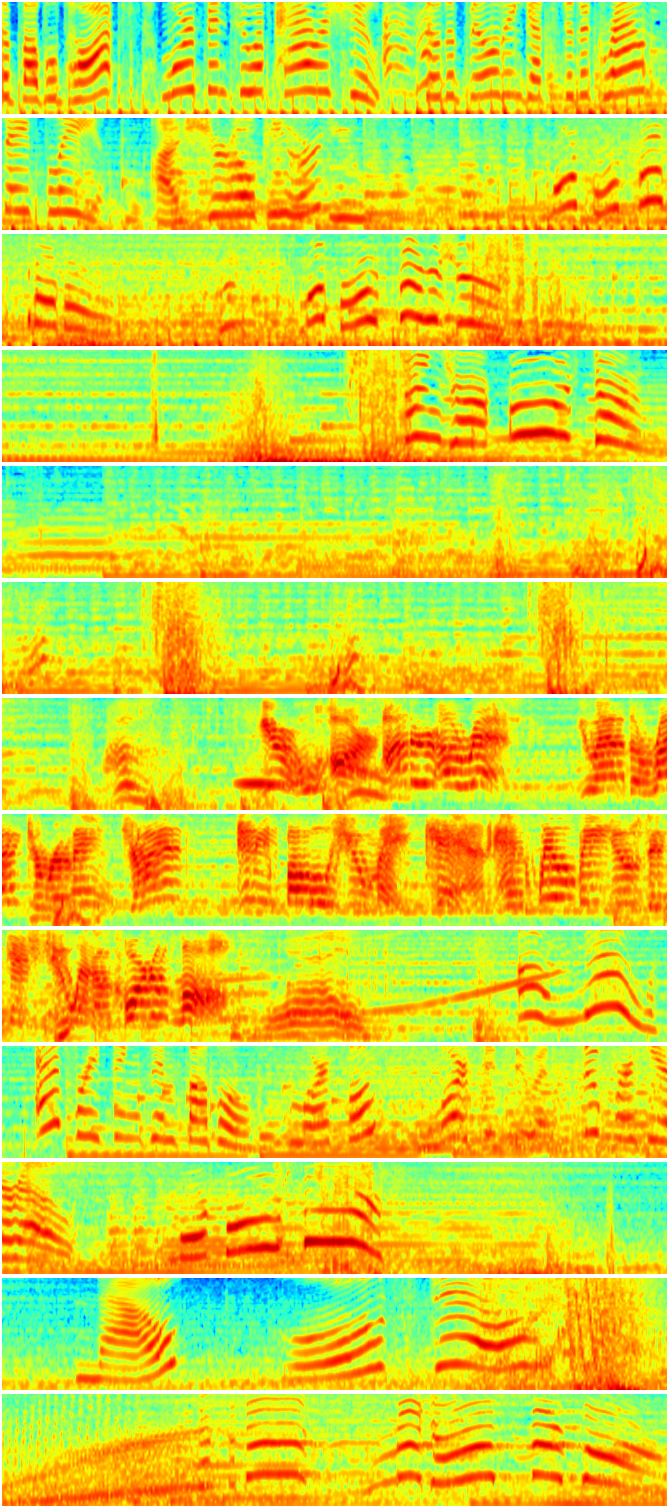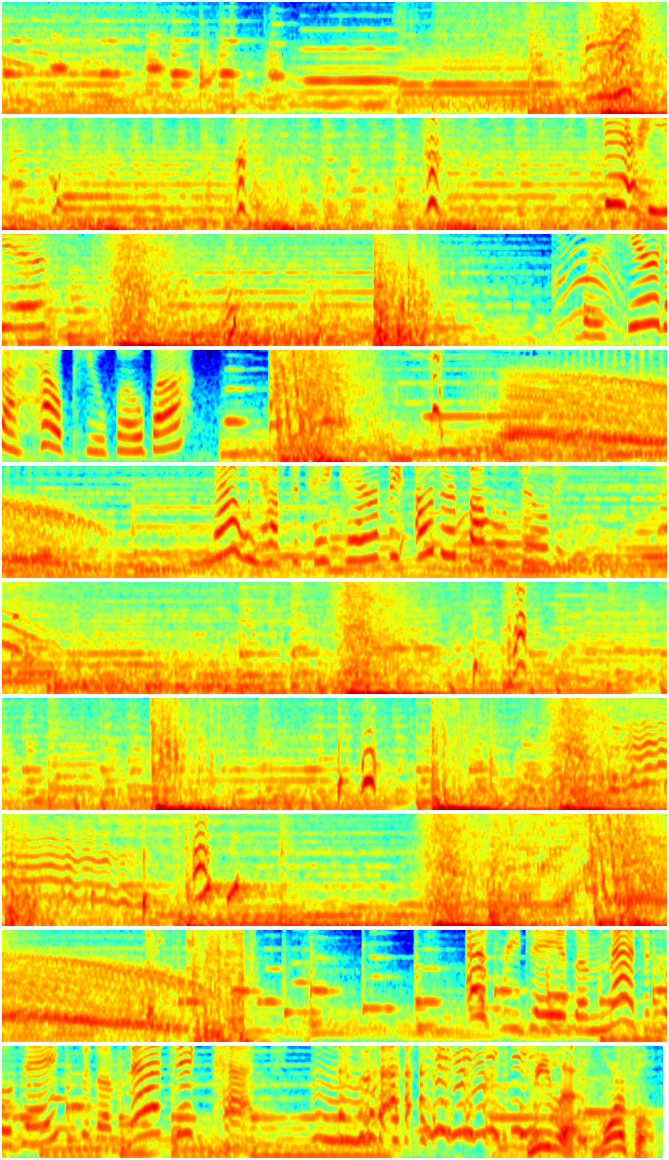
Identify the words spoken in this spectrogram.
the bubble pops, morph into a parachute so the building gets to the ground safely. I sure hope he heard you. Morphle pop bubble. Morphle parachute. Danger court of law. Whoa! Oh no! Everything's in bubbles! Morphle, morph into a superhero! Morphle, morph! Now, hold still. Here to help you, Boba. Now we have to take care of the other bubbled buildings. A magical day with a magic pet. Mila, Morphle.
